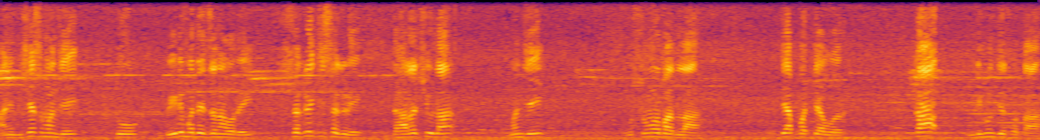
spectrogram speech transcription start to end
आणि विशेष म्हणजे तो बीडमध्ये जनावरे सगळेची सगळे धाराशिवला म्हणजे उस्मानाबादला त्या पत्त्यावर का लिहून देत होता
